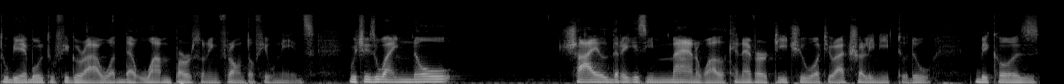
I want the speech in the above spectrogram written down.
to be able to figure out what that one person in front of you needs, which is why no child raising manual can ever teach you what you actually need to do because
